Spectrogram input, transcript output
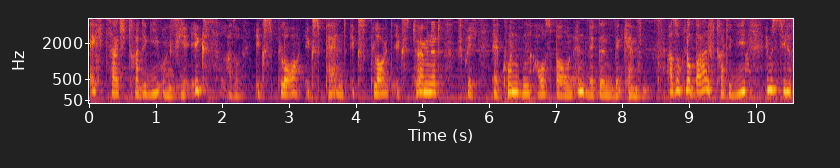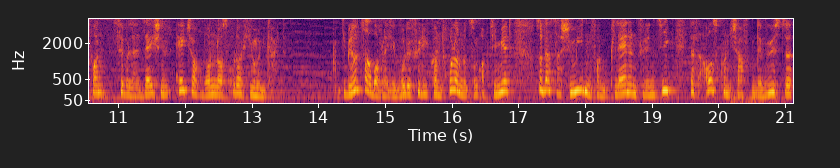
Echtzeitstrategie und 4X, also Explore, Expand, Exploit, Exterminate, sprich erkunden, ausbauen, entwickeln, bekämpfen. Also Globalstrategie im Stil von Civilization, Age of Wonders oder Humankind. Die Benutzeroberfläche wurde für die Controllernutzung optimiert, sodass das Schmieden von Plänen für den Sieg, das Auskundschaften der Wüste,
